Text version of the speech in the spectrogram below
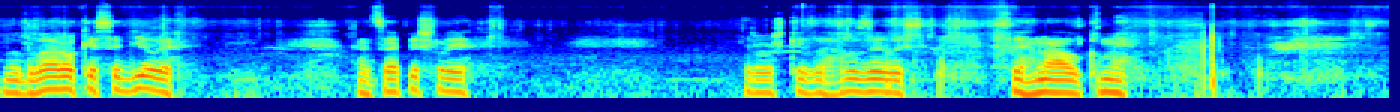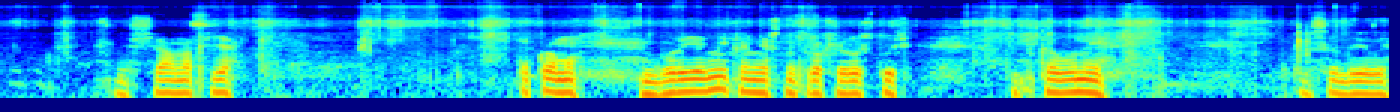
Ну, два роки сиділи, а це пішли. Трошки загрузились сигналками. І ще в нас є такому бур'яні, звісно, трохи ростуть. Тут кавуни посадили.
